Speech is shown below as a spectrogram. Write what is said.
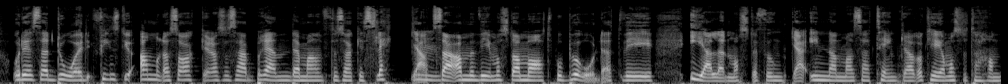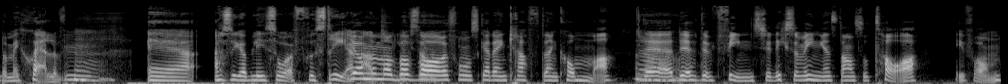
och det är så här, då är det, finns det ju andra saker, alltså så här bränder man försöker släcka, Mm. att så här, ja men vi måste ha mat på bordet, vi, elen måste funka innan man så här tänker att okej jag måste ta hand om mig själv. Mm. Eh, alltså jag blir så frustrerad. Ja men man bara liksom. varifrån ska den kraften komma? Det, Ja. det, det finns ju liksom ingenstans att ta ifrån.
